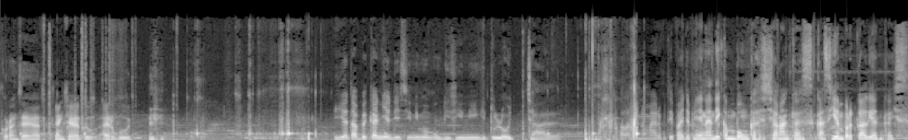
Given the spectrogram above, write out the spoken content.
kurang sehat. Yang sehat tuh air putih. Iya tapi kan ya di sini mumpung di sini gitu loh Jal. kalau minum air putih banyak nanti kembung guys jangan guys kasihan berkalian guys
